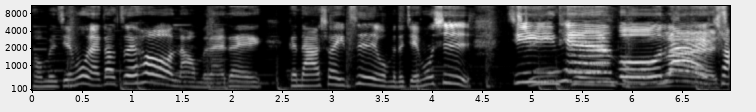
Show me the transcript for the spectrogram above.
好，我们节目来到最后，那我们来再跟大家说一次，我们的节目是今天不赖床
